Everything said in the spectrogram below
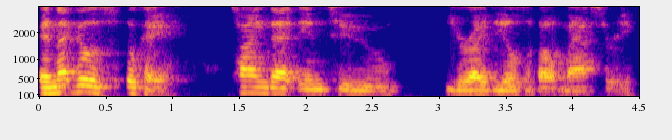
and that goes okay. Tying that into your ideals about mastery,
